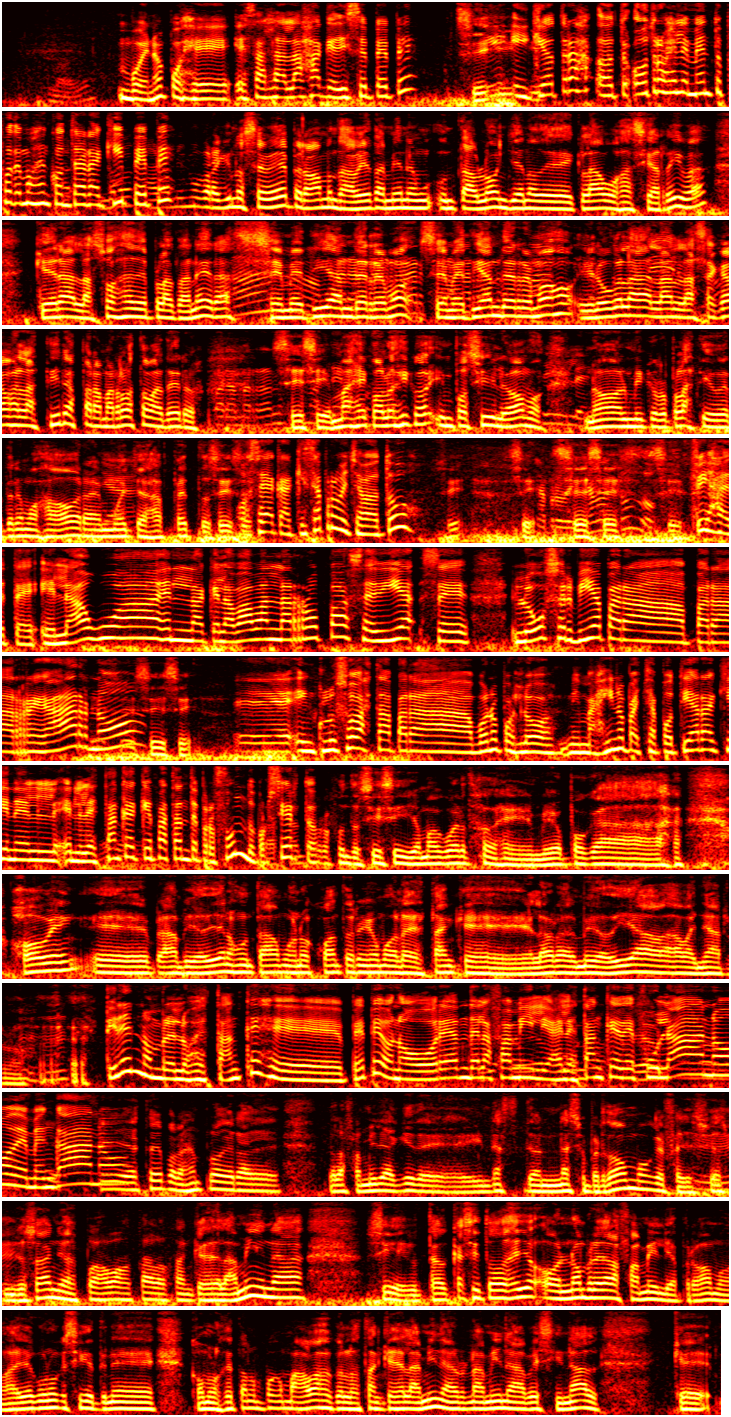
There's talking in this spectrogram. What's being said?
Bueno, pues eh, esa es la laja que dice Pepe. Sí. ¿Y, y qué otras, otros elementos podemos encontrar aquí, no, Pepe? Mismo por aquí no se ve, pero vamos, había también un, un, tablón lleno de clavos hacia arriba, que eran las hojas de platanera, ah, se metían de remojo, se metían de remojo y luego la, la, la sacaban las tiras para amarrar los tomateros. Para amarrar los sí, sí, más ecológico imposible, vamos. Imposible. No el microplástico que tenemos ahora en yeah. muchos aspectos. Sí, o sea que aquí se aprovechaba todo. Sí, sí, se aprovechaba sí, todo. sí, Fíjate, el agua en la que lavaban la ropa se, se luego servía para, para regar, ¿no? Sí, sí, sí. Eh, incluso hasta para, bueno, pues lo, me imagino, para chapotear aquí en el, en el estanque, que es bastante profundo, por bastante cierto. profundo, sí, sí, yo me acuerdo en mi época joven, eh, a mediodía nos juntábamos unos cuantos, nos íbamos a los estanques a la hora del mediodía a bañarnos. Uh -huh. ¿Tienen nombre los estanques, eh, Pepe, o no? ¿O eran de la familia? ¿El estanque de fulano, de mengano? Sí, este, por ejemplo, era de, de la familia aquí de Ignacio, de Ignacio Perdomo, que falleció uh -huh. hace muchos años, después abajo están los tanques de la mina, sí, casi todos ellos, o el nombre de la familia, pero vamos, hay alguno que sí que tiene, como los que están un poco más abajo, que los tanques de la mina, era una mina vecinal que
